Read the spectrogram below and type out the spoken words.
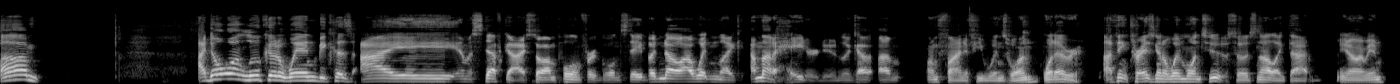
Um, I don't want Luka to win because I am a Steph guy, so I'm pulling for Golden State. But no, I wouldn't like. I'm not a hater, dude. Like I, I'm, I'm fine if he wins one. Whatever. I think Trae's gonna win one too, so it's not like that. You know what I mean?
